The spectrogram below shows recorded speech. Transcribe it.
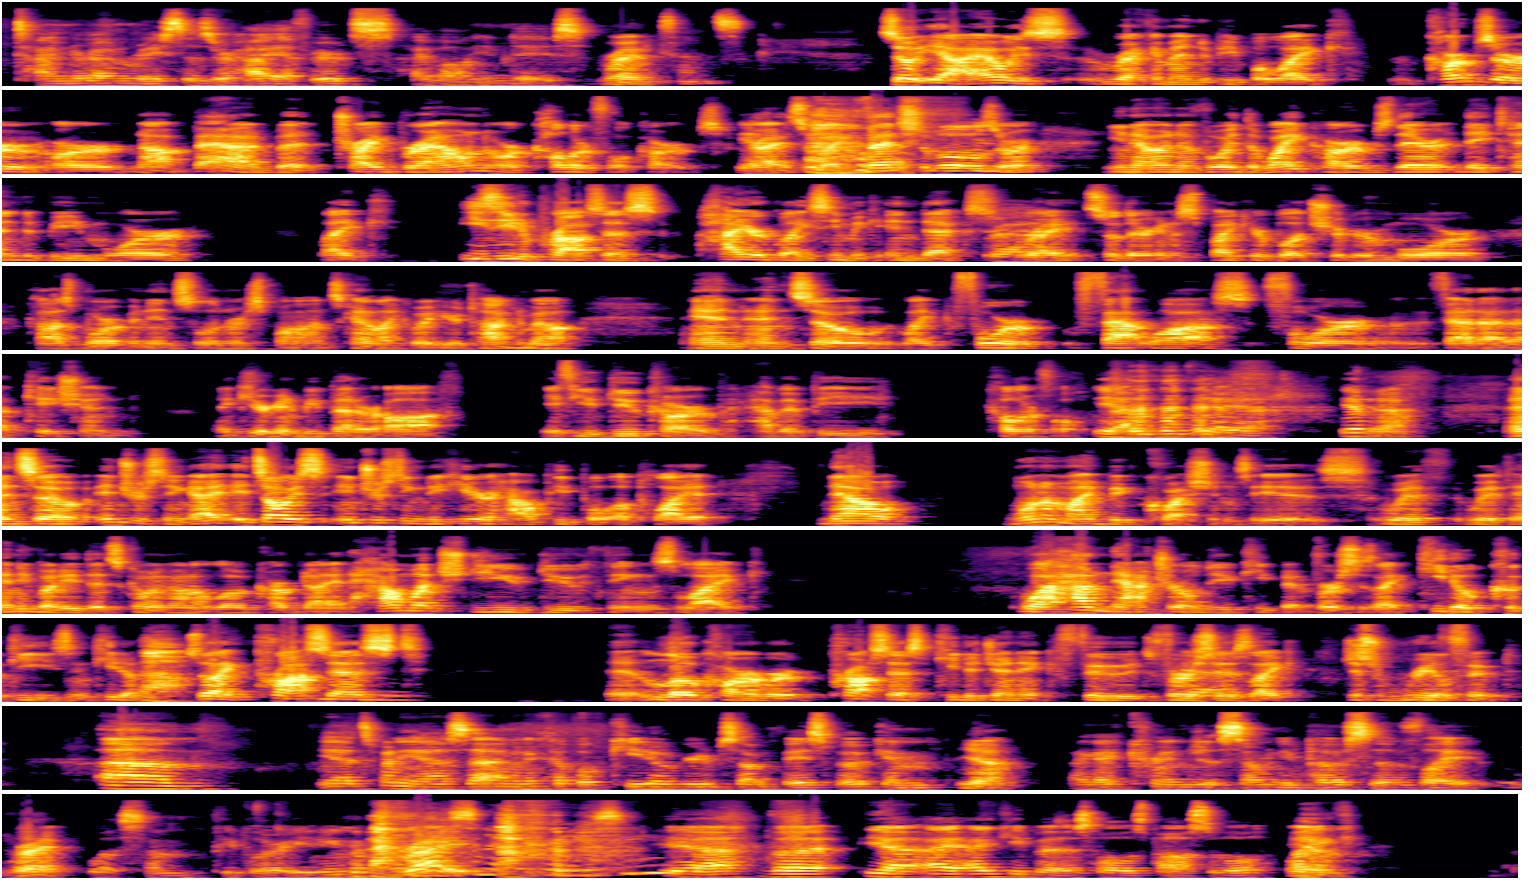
timed around races or high efforts, high volume days. Right. Makes sense. So yeah, I always recommend to people like carbs are are not bad, but try brown or colorful carbs, Yeah. right? So like vegetables or you know, and avoid the white carbs. They're they tend to be more like easy to process, higher glycemic index, Right. right? So they're going to spike your blood sugar more, cause more of an insulin response, kind of like what you're talking Mm-hmm. about. And and so like for fat loss, for fat adaptation, like you're going to be better off if you do carb, have it be colorful. Yeah, yeah, yeah. Yep. yeah. And so interesting. I, it's always interesting to hear how people apply it. Now, one of my big questions is with with anybody that's going on a low carb diet, how much do you do things like well, how natural do you keep it versus like keto cookies and keto so like processed uh, low carb or processed ketogenic foods versus like just real food. Um, yeah, it's funny you asked that. I'm in a couple of keto groups on Facebook, and Yeah. Like I cringe at so many posts of like what, Right. what some people are eating. Right. Isn't it crazy? yeah, but yeah, I, I keep it as whole as possible. Yeah. Like,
